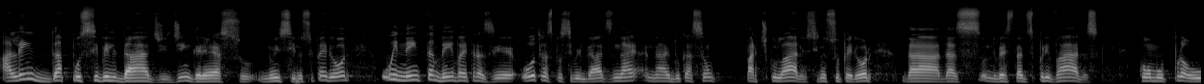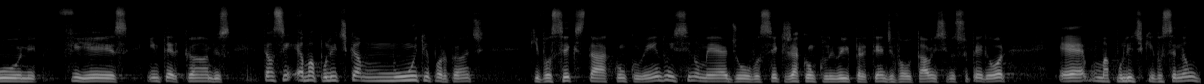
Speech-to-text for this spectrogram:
Além da possibilidade de ingresso no ensino superior, o Enem também vai trazer outras possibilidades na, na educação particular, no ensino superior da, das universidades privadas, como ProUni, FIES, intercâmbios. Então, assim, é uma política muito importante que você que está concluindo o ensino médio ou você que já concluiu e pretende voltar ao ensino superior, é uma política que você não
